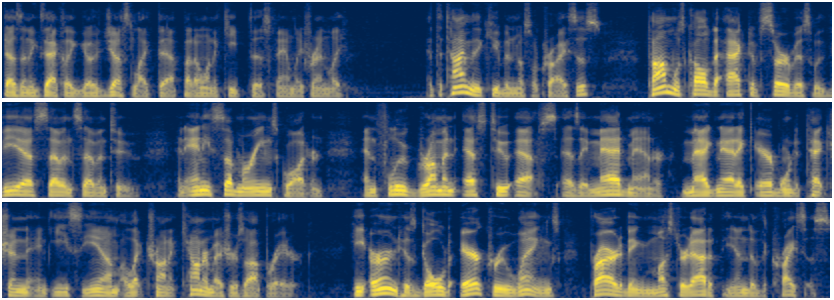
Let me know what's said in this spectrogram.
doesn't exactly go just like that, but I want to keep this family friendly. At the time of the Cuban Missile Crisis, Tom was called to active service with VS 772, an anti submarine squadron, and flew Grumman S 2Fs as a madman or magnetic airborne detection and ECM electronic countermeasures operator. He earned his gold aircrew wings prior to being mustered out at the end of the crisis,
